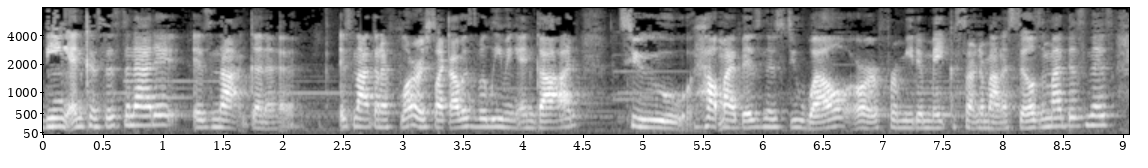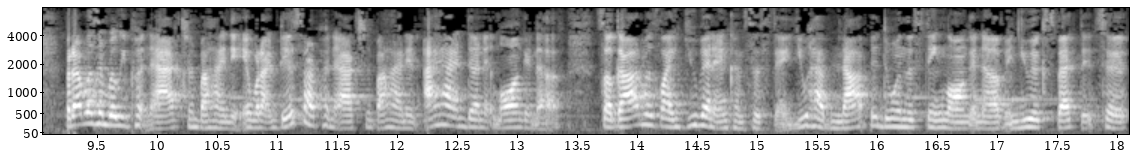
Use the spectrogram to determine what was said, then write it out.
being inconsistent at it is not gonna it's not going to flourish. Like I was believing in God to help my business do well or for me to make a certain amount of sales in my business, but I wasn't really putting action behind it. And when I did start putting action behind it, I hadn't done it long enough. So God was like, you've been inconsistent. You have not been doing this thing long enough and you expect it to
